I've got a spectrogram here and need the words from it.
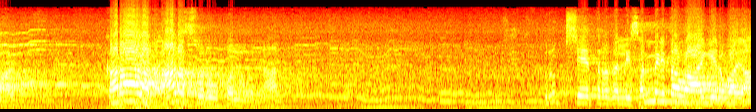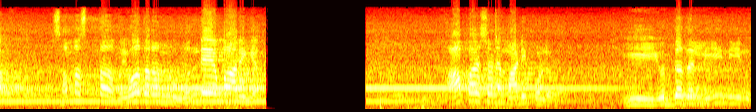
ಮಾಡು. ಕರಾಳ ಕಾಲಸ್ವರೂಪನು ನಾನು. ಕುರುಕ್ಷೇತ್ರದಲ್ಲಿ ಸಮ್ಮಿಳಿತವಾಗಿರುವ ಸಮಸ್ತ ಯೋಧರನ್ನು ಒಂದೇ ಬಾರಿಗೆ ಆಪರ್ಷಣೆ ಮಾಡಿಕೊಂಡರು ಈ ಯುದ್ಧದಲ್ಲಿ ನೀನು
